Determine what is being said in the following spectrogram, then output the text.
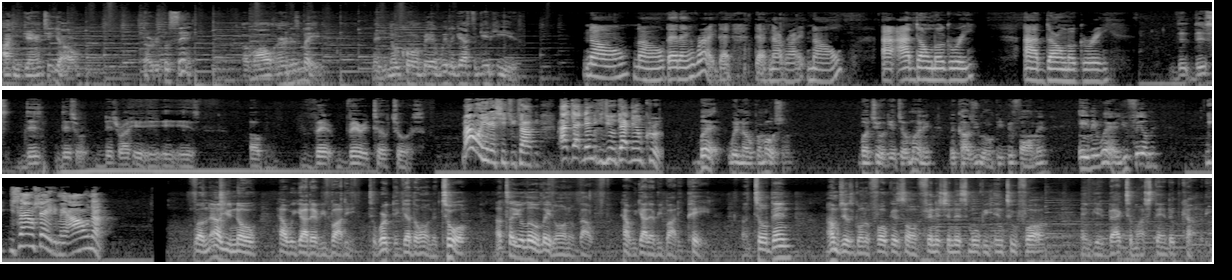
I can guarantee y'all 30% of all earnings made. Now you know Cornbread Willie got to get his. No, no, that ain't right. That that's not right. No. I I don't agree. I don't agree. This this this this, this right here is, is a very very tough choice. I don't want to hear that shit you talking. I goddamn because you a goddamn crook. But with no promotion. But you'll get your money because you're gonna be performing anywhere. You feel me? You, you sound shady, man. I don't know. Well, now you know how we got everybody to work together on the tour. I'll tell you a little later on about how we got everybody paid. Until then, I'm just going to focus on finishing this movie in too far and get back to my stand up comedy.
